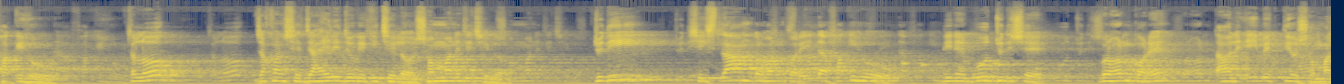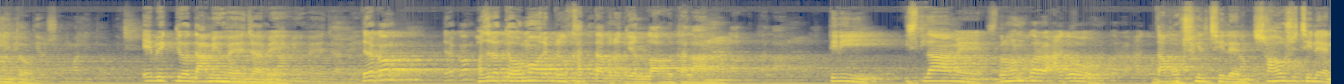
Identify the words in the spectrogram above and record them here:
ফাকিহু। লোক যখন সে জাহিরি যুগে কি ছিল? সম্মানিত ছিল। যদি সে ইসলাম গ্রহণ করে, ইদা ফাকিহু, দিনের বোধ যদি সে গ্রহণ করে, তাহলে এই ব্যক্তিও সম্মানিত। এই ব্যক্তিও দামি হয়ে যাবে। যেরকম হজরত ওমর ইবুল খাত্তাব রাজি আল্লাহ তিনি ইসলামে গ্রহণ করার আগেও দাপটশীল ছিলেন, সাহসী ছিলেন,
